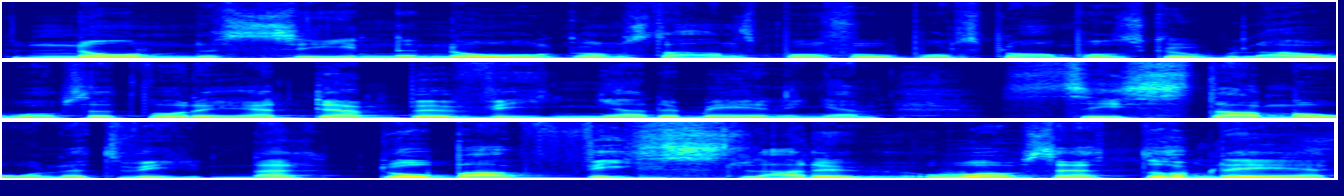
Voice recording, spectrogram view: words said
någonsin någonstans på en fotbollsplan på en skola, oavsett vad det är, den bevingade meningen sista målet vinner, då bara visslar du oavsett om det är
